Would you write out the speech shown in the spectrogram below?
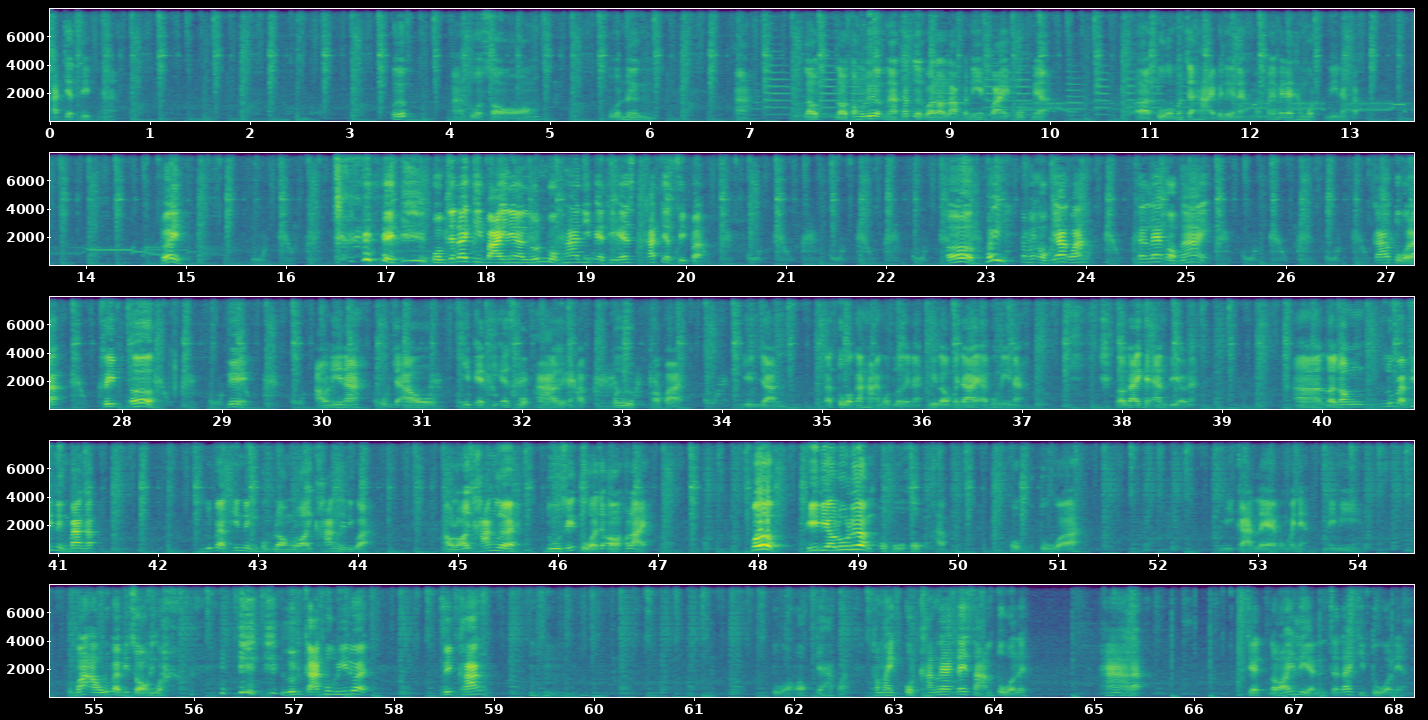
คัด70นะฮะปึ๊บอ่าตัว2ตัว1อะเราเราต้องเลือกนะ ถ้าเกิดว่าเรารับอันนี้ไปปุ๊บเนี่ยเอ่อตั๋วมันจะหายไปเลยนะ มันไม่ได้ทั้งหมดนี้นะครับ เฮ้ย ผมจะได้กี่ใบเนี่ย ลุ้นบวก5 21 TS คัด 70 อะ เออ เฮ้ย ทำไมออกยากวะ แรกๆออกง่าย 9 ตัวละ10เออ นี่ เอานี้นะ ผมจะเอา 21 TS บวก 5 เลยนะครับปืบเข้าไป ยืนยัน แล้วตั๋วก็หายหมดเลยนะ คือเราไม่ได้ไอ้พวกนี้นะ เราได้แค่อันเดียวนะ อ่า เราต้องรูปแบบที่ 1 บ้างครับ รูปแบบที่ 1 ผมลองร้อยครั้งเลยดีกว่า เอาร้อยครั้งเลย ดูซิตั๋วจะออกเท่าไหร่ปึ๊บทีเดียวรู้เรื่อง โอ้โหหกครับหกตั๋ว มีการ์ดแรบ้างไหมเนี่ย ไม่มี ผมว่าเอารูปแบบที่2ดีกว่า ลุ้นการ์ดพวกนี้ด้วย10ครั้ง ตั๋วออกยากกว่าทำไมกดครั้งแรกได้3ตั๋วเลย5ละ700เหรียญจะได้กี่ตั๋วเนี่ย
